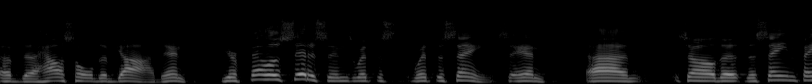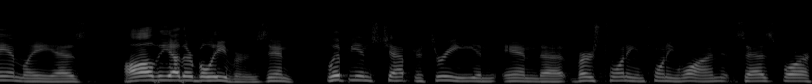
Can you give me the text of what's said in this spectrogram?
of the household of God. And you're fellow citizens with the, with the saints. And um, so the, the same family as all the other believers. In Philippians chapter 3 and, and uh, verse 20 and 21, it says, For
